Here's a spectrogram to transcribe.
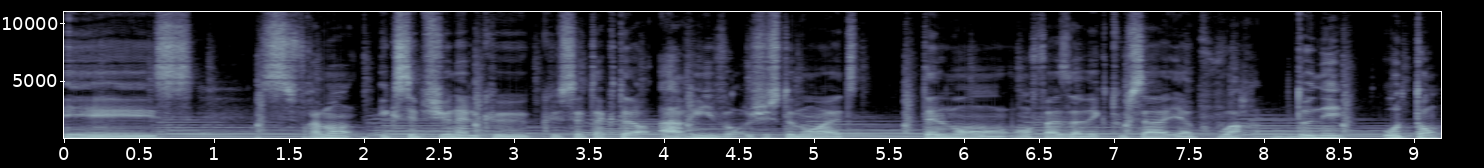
Et c'est vraiment exceptionnel que, que cet acteur arrive justement à être tellement en, phase avec tout ça et à pouvoir donner autant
